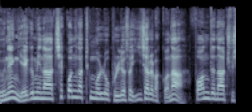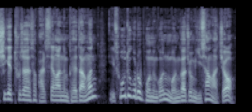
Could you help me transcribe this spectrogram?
은행 예금이나 채권 같은 걸로 굴려서 이자를 받거나 펀드나 주식에 투자해서 발생하는 배당은 소득으로 보는 건 뭔가 좀 이상하죠.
